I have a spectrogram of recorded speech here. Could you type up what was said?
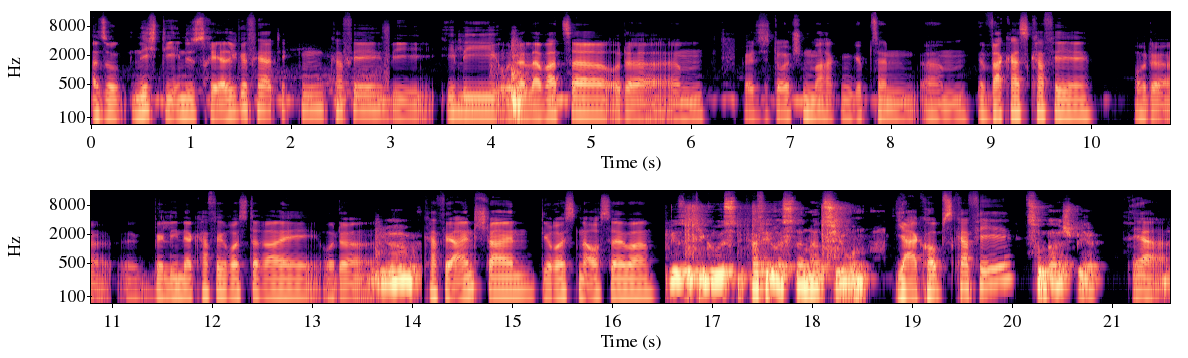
Also nicht die industriell gefertigten Kaffee wie Illy oder Lavazza oder ähm, welche deutschen Marken gibt's denn? Ähm, Wackers Kaffee oder äh, Berliner Kaffeerösterei oder Ja, Kaffee Einstein, die rösten auch selber. wir sind die größten Kaffeerösternation, Jakobs Kaffee, zum Beispiel. Ja.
